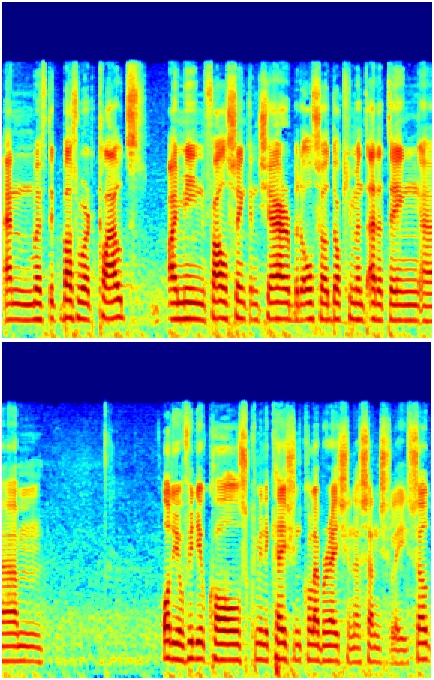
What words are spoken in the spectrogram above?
And with the buzzword cloud, I mean file sync and share, but also document editing, um, audio video calls, communication, collaboration essentially. So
